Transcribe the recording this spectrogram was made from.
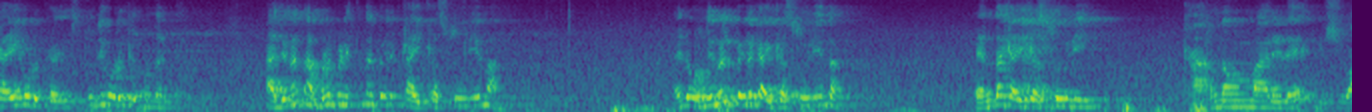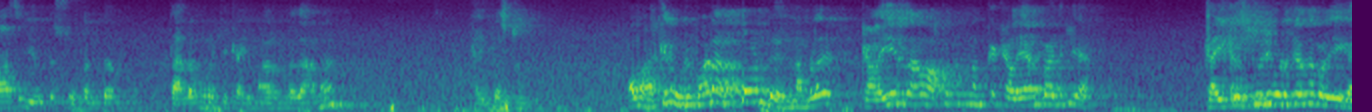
കൈ കൊടുക്ക സ്തുതി കൊടുക്കുന്നതുണ്ട് അതിനെ നമ്മൾ വിളിക്കുന്ന പേര് കൈകസ്തൂരി എന്നാണ്. അതിന്റെ ഒറിജിനൽ പേര് കൈകസ്തൂരി എന്നാണ്. എന്താ കൈകസ്തൂരി? കാരണവന്മാരുടെ വിശ്വാസ ജീവിത സുഗന്ധം തലമുറയ്ക്ക് കൈമാറുന്നതാണ് കൈകസ്തൂരി ആ വാക്കിന് ഒരുപാട് അർത്ഥമുണ്ട്. നമ്മൾ കളയരുത് ആ വാക്കൊന്നും നമുക്ക് കളയാൻ പാടില്ല. കൈകസ്തൂരി കൊടുക്കുക എന്ന് പറയുക.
